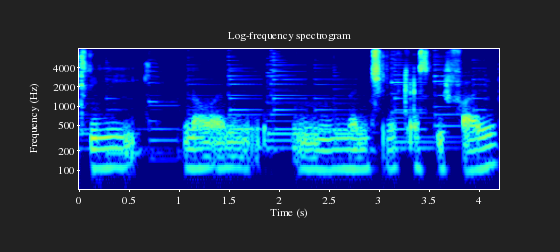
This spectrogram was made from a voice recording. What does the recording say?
3 now I'm mentioning SP 5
